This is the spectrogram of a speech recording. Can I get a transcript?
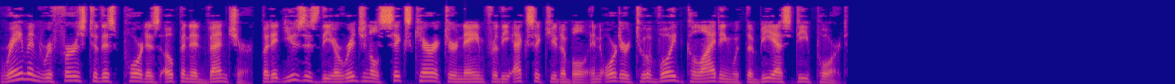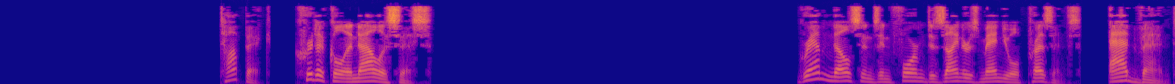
Raymond refers to this port as Open Adventure, but it uses the original six-character name for the executable in order to avoid colliding with the BSD port. Critical analysis. Graham Nelson's informed designer's manual presents Advent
